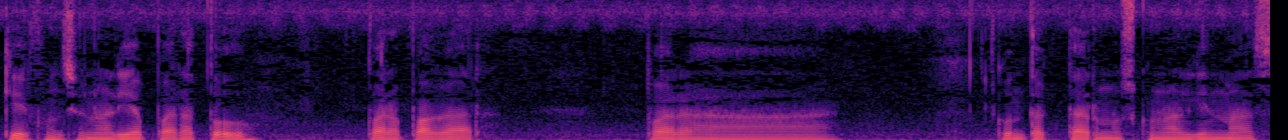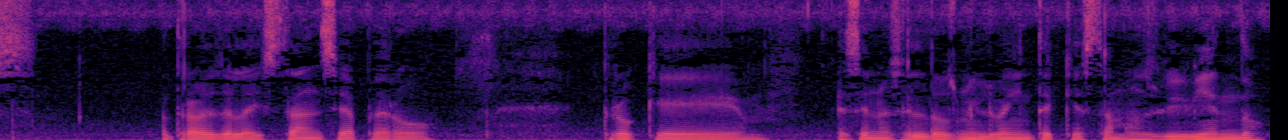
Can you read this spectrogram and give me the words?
que funcionaría para todo, para pagar, para contactarnos con alguien más a través de la distancia, pero creo que ese no es el 2020 que estamos viviendo.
